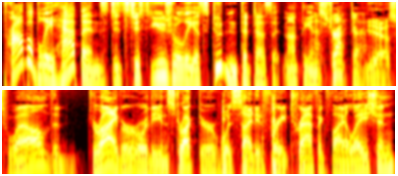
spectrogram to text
probably happens. It's just usually a student that does it, not the instructor. Yes. Well, the driver or the instructor was cited for a traffic violation.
